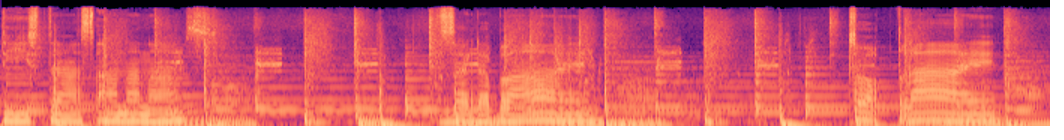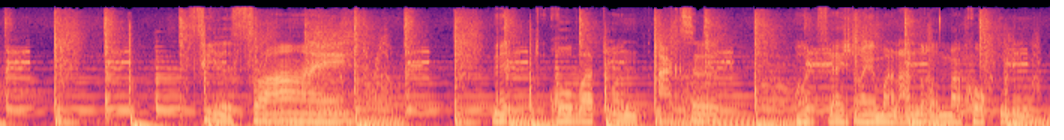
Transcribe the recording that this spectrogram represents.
Dies, das, Ananas. Sei dabei. Top 3. Feel frei. Mit Robert und Axel. Und vielleicht noch jemand anderen mal gucken.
